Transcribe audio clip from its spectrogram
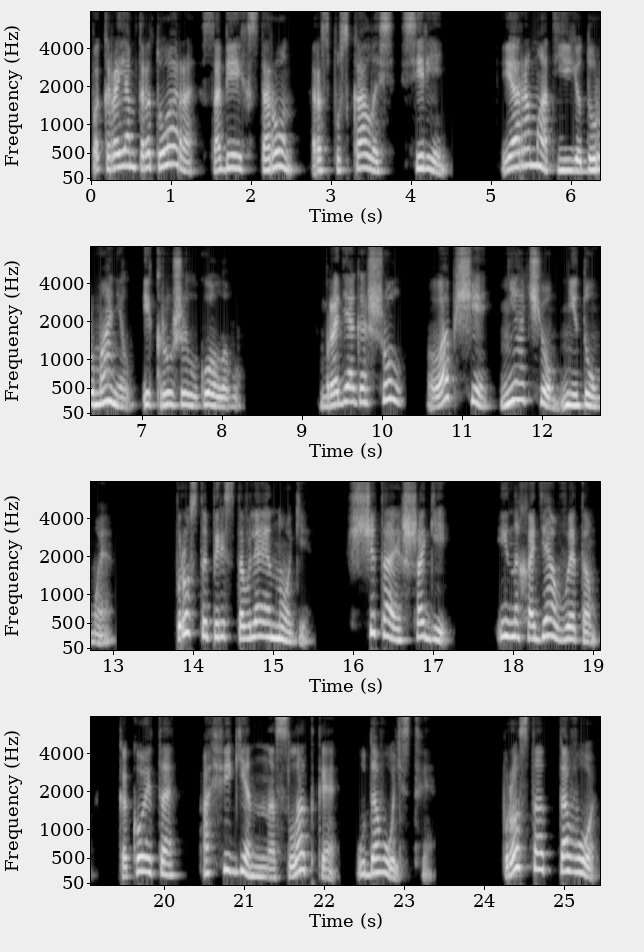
По краям тротуара с обеих сторон распускалась сирень, и аромат ее дурманил и кружил голову. Бродяга шел, вообще ни о чем не думая, просто переставляя ноги, считая шаги и находя в этом какое-то офигенно сладкое удовольствие. Просто от того,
